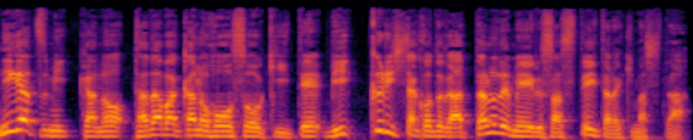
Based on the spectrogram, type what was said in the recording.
2月3日のただバカの放送を聞いてびっくりしたことがあったのでメールさせていただきました。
